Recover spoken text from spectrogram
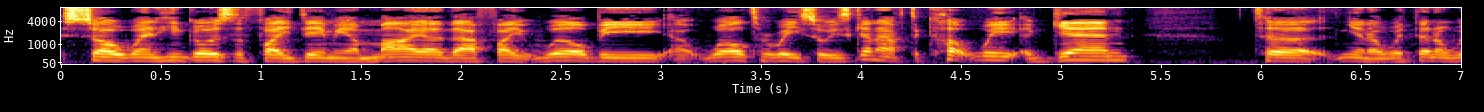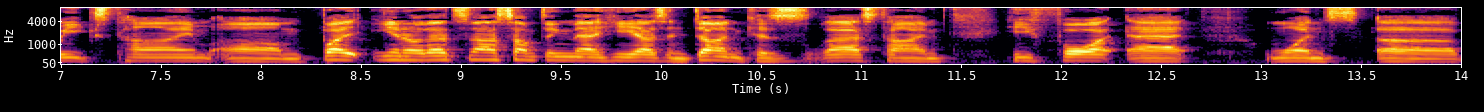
So when he goes to fight Demian Maia, that fight will be at welterweight. So he's gonna have to cut weight again to you know within a week's time. Um, but you know that's not something that he hasn't done because last time he fought at once uh,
